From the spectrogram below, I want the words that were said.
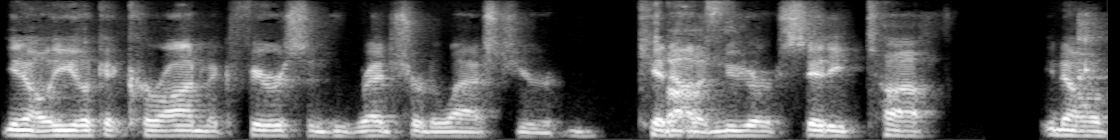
you know, you look at Quaran McPherson, who redshirted last year, kid tough. out of New York City, tough. You know,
